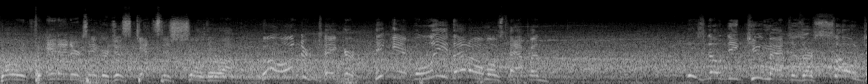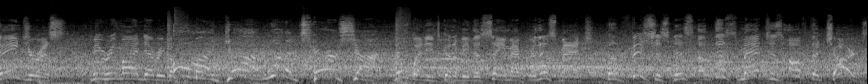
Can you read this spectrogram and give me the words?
going for... And Undertaker just gets his shoulder up. Oh, Undertaker. He can't believe that almost happened. These no DQ matches are so dangerous. Let me remind everybody. Oh my God, what a chair shot. Nobody's going to be the same after this match. The viciousness of this match is off the charts.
